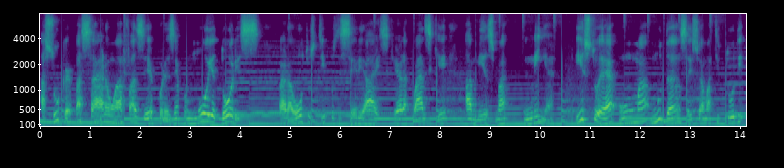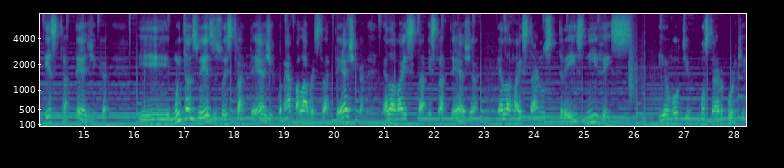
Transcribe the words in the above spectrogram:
açúcar, passaram a fazer, por exemplo, moedores para outros tipos de cereais, que era quase que a mesma linha. Isto é uma mudança, isso é uma atitude estratégica. E muitas vezes o estratégico, né, a palavra estratégica, ela vai estar estratégia, ela vai estar nos três níveis. E eu vou te mostrar o porquê.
